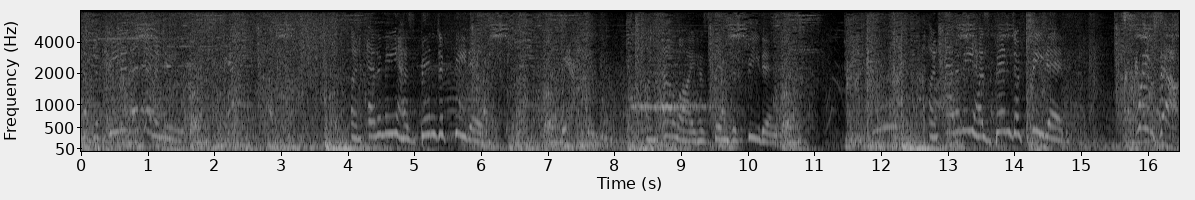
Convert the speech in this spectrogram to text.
have defeated an enemy. An enemy has been defeated. An ally has been defeated. An enemy has been defeated. Slims out.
